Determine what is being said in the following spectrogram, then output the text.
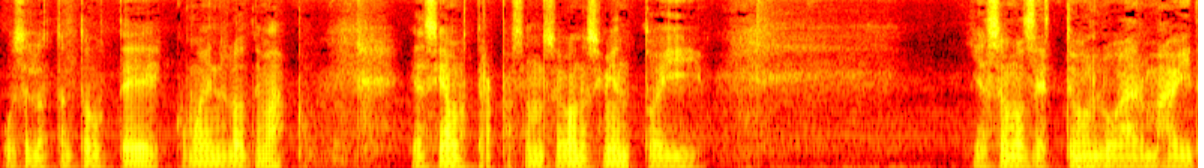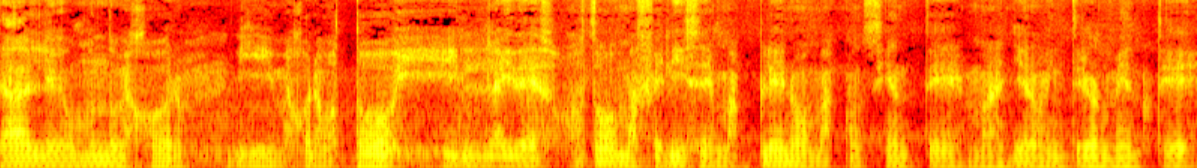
úsenlos tanto en ustedes como en los demás. Po. Y así vamos traspasando ese conocimiento y y hacemos de este un lugar más habitable, un mundo mejor y mejoramos todo y la idea es somos todos más felices, más plenos, más conscientes, más llenos interiormente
